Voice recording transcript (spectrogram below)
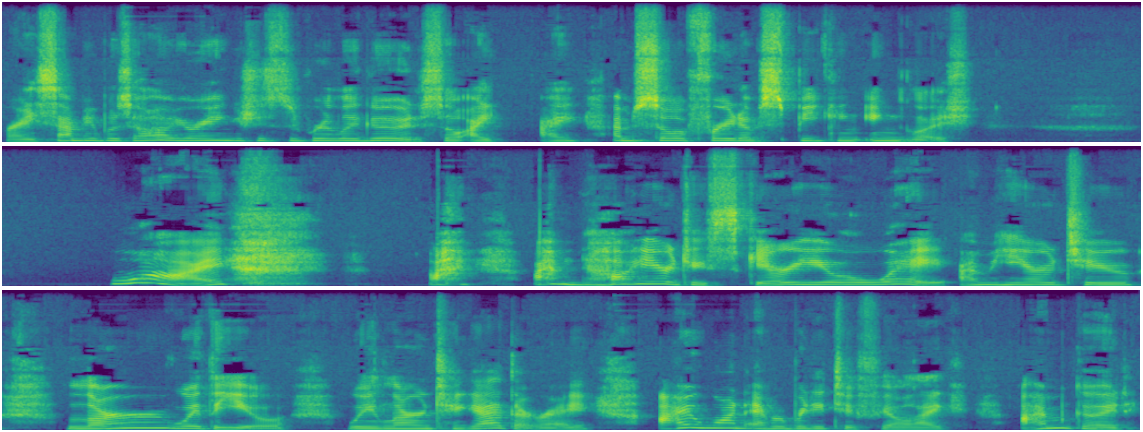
Right? Some people say, "Oh, your English is really good." So I I I'm so afraid of speaking English. Why? I, I'm not here to scare you away. I'm here to learn with you. We learn together, right? I want everybody to feel like I'm good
